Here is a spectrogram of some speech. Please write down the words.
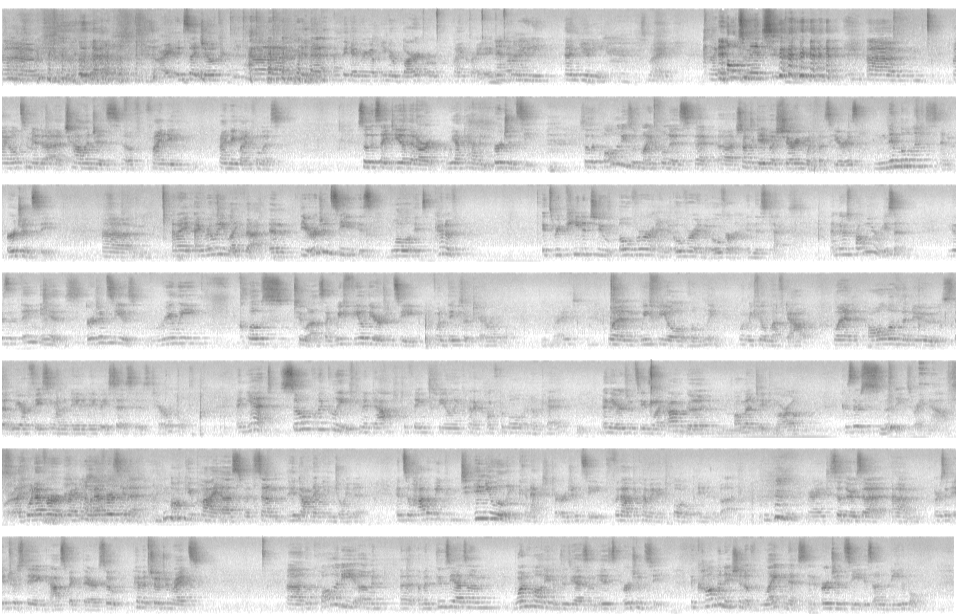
Um, sorry, inside joke. Uh, in that I think I bring up either Bart or bike riding. And Muni. And Muni. It's my, my ultimate um, my ultimate uh, challenges of finding finding mindfulness. So this idea that our we have to have an urgency. So the qualities of mindfulness that uh, Shantideva is sharing with us here is nimbleness and urgency. Um, and I, I really like that. And the urgency is, well, it's kind of, it's repeated to over and over and over in this text. And there's probably a reason. Because the thing is, urgency is really close to us. Like we feel the urgency when things are terrible, right? When we feel lonely, when we feel left out, when all of the news that we are facing on a day-to-day basis is terrible. And yet, so quickly we can adapt to things feeling kind of comfortable and okay. And the urgency is like, I'm good, I'll meditate tomorrow. Because there's smoothies right now, or like whatever, right? Whatever's gonna occupy us with some hedonic enjoyment. And so, how do we continually connect to urgency without becoming a total pain in the butt? right? So there's a um, there's an interesting aspect there. So Pema Chodron writes, uh, the quality of, en- uh, of enthusiasm, one quality of enthusiasm is urgency. The combination of lightness and urgency is unbeatable.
